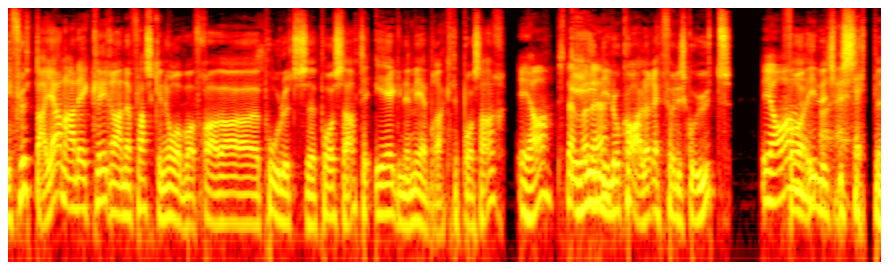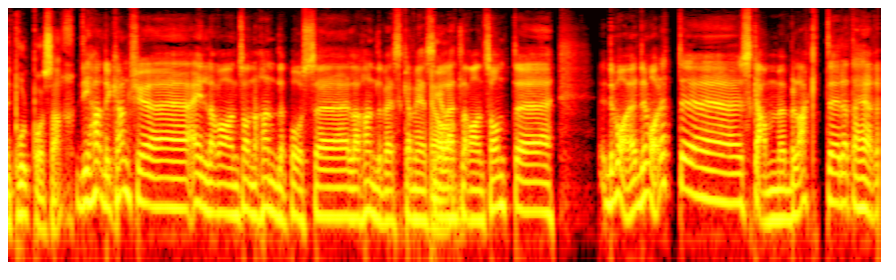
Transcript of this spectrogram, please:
De flytta gjerne de klirrende flaskene over fra Polets eh, poser til egne medbrakte poser. Ja, stemmer Inn i lokalet rett før de skulle ut, Ja, for å ikke bli sett med polposer. de hadde kanskje en eller annen sånn handlepose eller handleveske med seg, Ja. eller et eller annet sånt. Eh, Det var, det var litt uh, skambelagt, eh, dette her.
